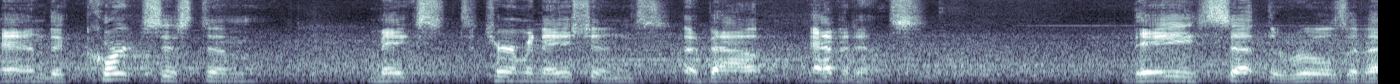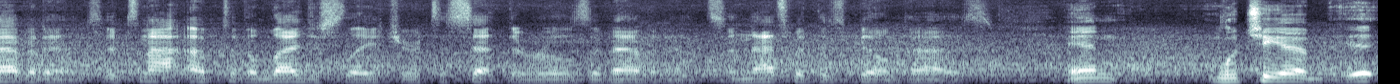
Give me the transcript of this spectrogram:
and the court system makes determinations about evidence. They set the rules of evidence. It's not up to the legislature to set the rules of evidence, and that's what this bill does. And Lucia, it,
